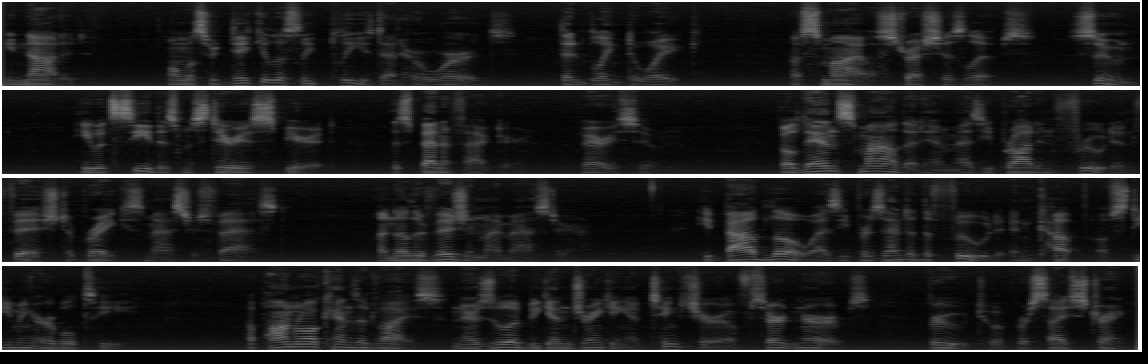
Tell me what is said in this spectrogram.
He nodded, almost ridiculously pleased at her words, then blinked awake. A smile stretched his lips. Soon, he would see this mysterious spirit, this benefactor, very soon. Gul'dan smiled at him as he brought in fruit and fish to break his master's fast. Another vision, my master. He bowed low as he presented the food and cup of steaming herbal tea. Upon Rulkan's advice, Ner'zhul had begun drinking a tincture of certain herbs, brewed to a precise strength.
